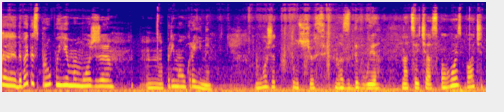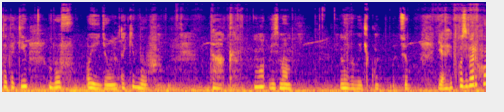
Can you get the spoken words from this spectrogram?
е, давайте спробуємо, може, Пріма України. Може, тут щось нас здивує на цей час. Ось, бачите, такий був оїдіум, такий був. Так, ну, візьмемо невеличку цю ягідку зверху.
